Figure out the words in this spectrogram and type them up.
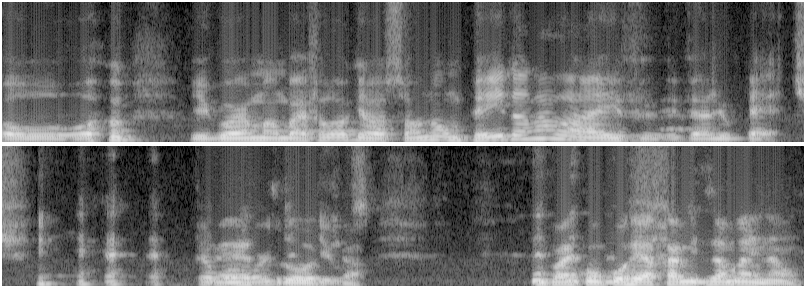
O, o Igor Amambaia falou aqui, ó, só não peida na live, velho Pet. Pelo é, amor trouxa. de Deus. Não vai concorrer a camisa mais, não.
